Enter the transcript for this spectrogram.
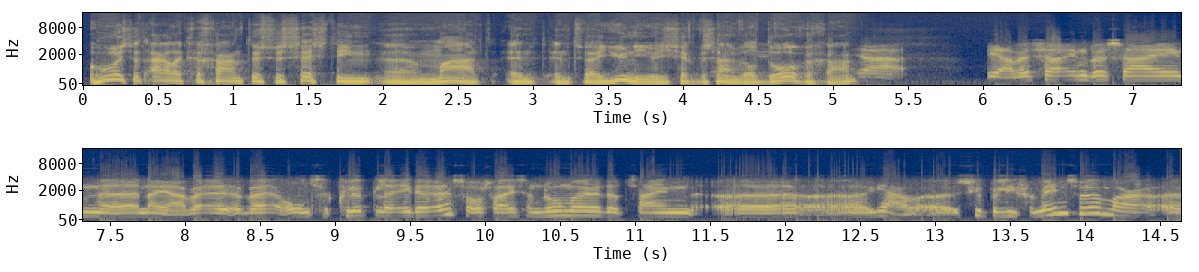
Hoe is het eigenlijk gegaan tussen 16 eh, maart en, en 2 juni? Je zegt, we zijn wel doorgegaan. Ja, ja we zijn, we zijn eh, nou ja, wij, wij, onze clubleden, zoals wij ze noemen, dat zijn eh, ja, eh, super lieve mensen, maar eh,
